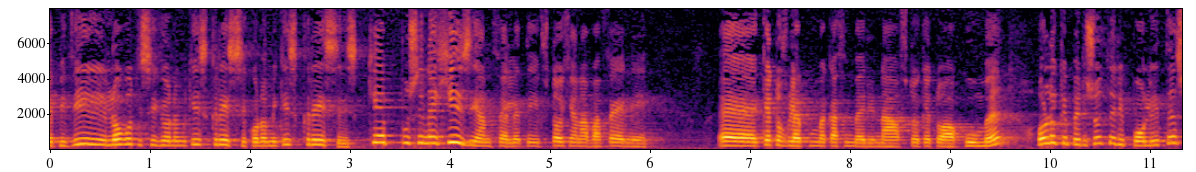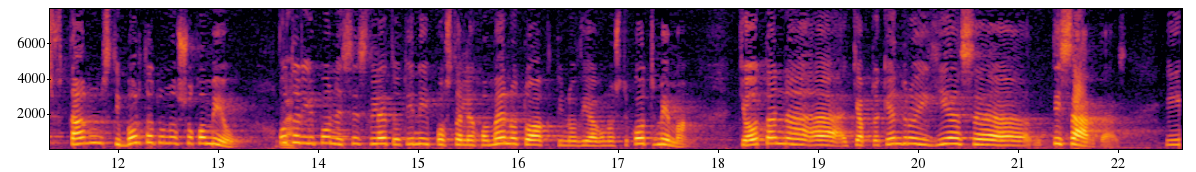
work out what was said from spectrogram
επειδή λόγω της υγειονομικής κρίσης, οικονομικής κρίσης και που συνεχίζει, αν θέλετε, η φτώχεια να βαθαίνει ε, και το βλέπουμε καθημερινά αυτό και το ακούμε, όλο και περισσότεροι πολίτες φτάνουν στην πόρτα του νοσοκομείου. Ναι. Όταν λοιπόν εσείς λέτε ότι είναι υποστελεχωμένο το ακτινοδιαγνωστικό τμήμα και, όταν, ε, ε, και από το κέντρο υγείας ε, της Άρτας, οι,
